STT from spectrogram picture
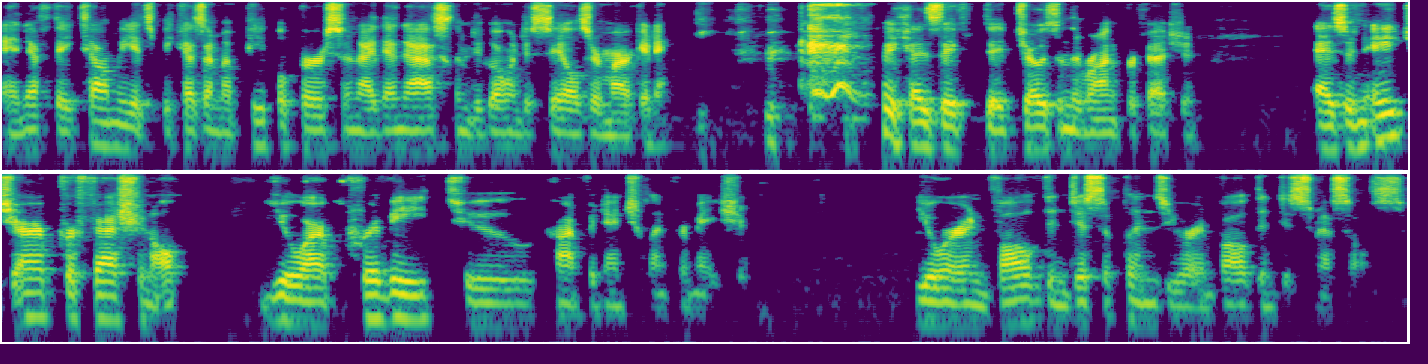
And if they tell me it's because I'm a people person, I then ask them to go into sales or marketing because they've, they've chosen the wrong profession. As an HR professional, you are privy to confidential information. You are involved in disciplines, you are involved in dismissals.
